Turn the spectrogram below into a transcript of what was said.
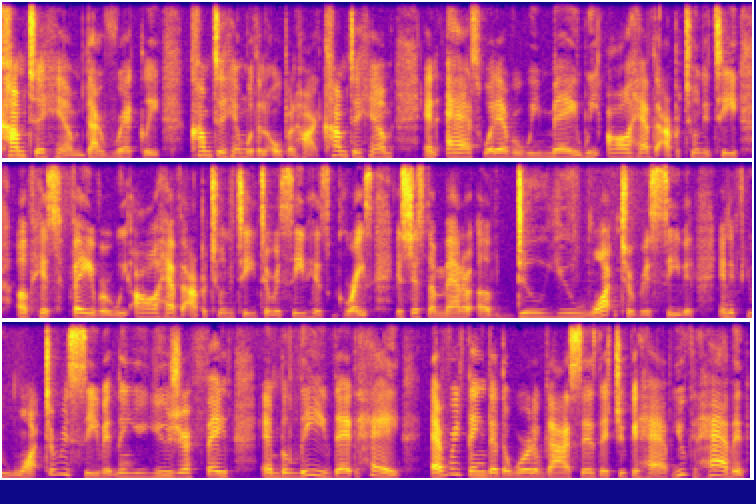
come to him directly come to him with an open heart come to him and ask whatever we may. We all have the opportunity of his favor. We all have the opportunity to receive his grace. It's just a matter of do you want to receive it? And if you want to receive it then you use your faith and believe that hey Everything that the Word of God says that you could have, you could have it.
